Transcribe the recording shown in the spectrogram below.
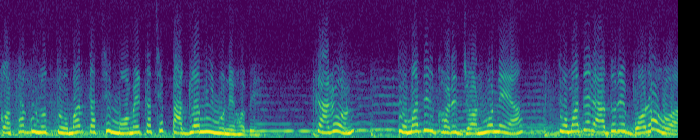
কথাগুলো তোমার কাছে মমের কাছে পাগলামি মনে হবে। কারণ তোমাদের ঘরে জন্ম নেয়া তোমাদের আদরে বড় হওয়া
